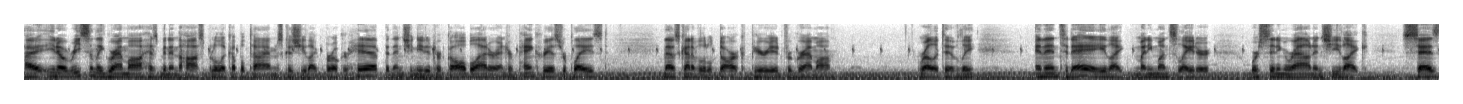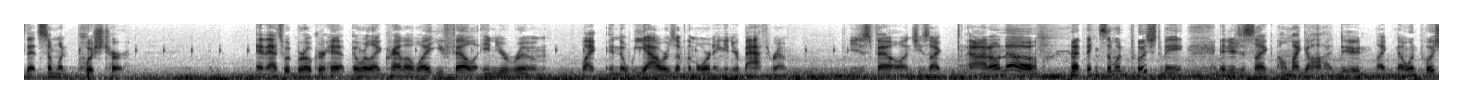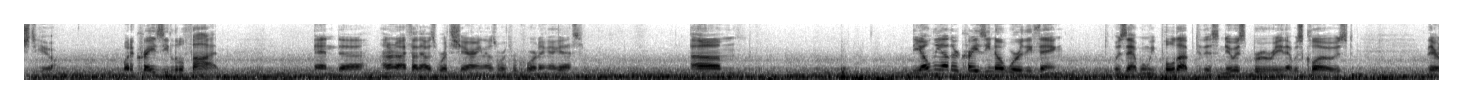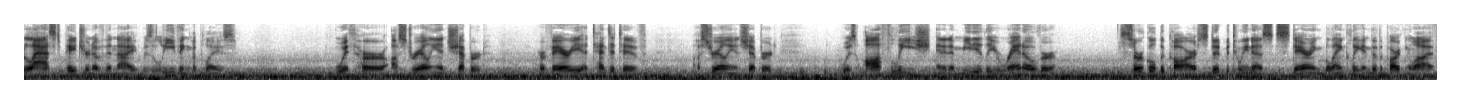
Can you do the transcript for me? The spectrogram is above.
I, you know, recently Grandma has been in the hospital a couple times because she like broke her hip and then she needed her gallbladder and her pancreas replaced. And that was kind of a little dark period for Grandma, relatively. And then today, like many months later, we're sitting around and she like says that someone pushed her. And that's what broke her hip. And we're like, Grandma, what? You fell in your room, like in the wee hours of the morning in your bathroom. You just fell. And she's like, I don't know. I think someone pushed me. And you're just like, oh my God, dude. Like, no one pushed you. What a crazy little thought. And uh, I don't know. I thought that was worth sharing. That was worth recording, I guess. Um, the only other crazy noteworthy thing was that when we pulled up to this newest brewery that was closed, their last patron of the night was leaving the place with her Australian Shepherd. Her very attentive Australian Shepherd was off leash and it immediately ran over, circled the car, stood between us, staring blankly into the parking lot,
